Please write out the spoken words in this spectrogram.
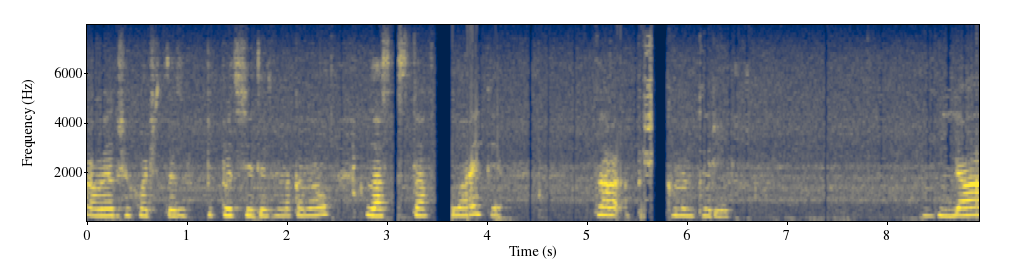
м, але якщо хочете підписуйтесь на канал, будь ласка, ставте лайки та пишіть коментарі. Я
